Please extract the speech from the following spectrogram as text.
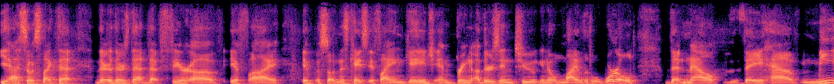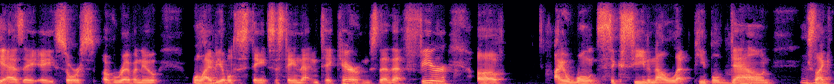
Yeah, so it's like that. There, there's that that fear of if I, if so in this case, if I engage and bring others into you know my little world, that mm-hmm. now they have me as a, a source of revenue. Will I mm-hmm. be able to stay, sustain that and take care of them? So that, that fear of I won't succeed and I'll let people down. Mm-hmm. It's like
